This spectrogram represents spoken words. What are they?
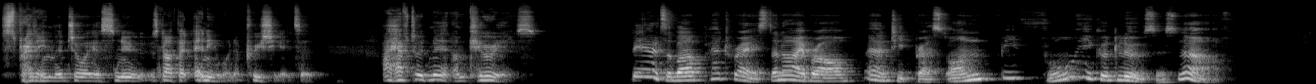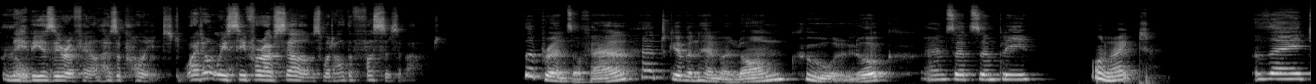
spreading the joyous news, not that anyone appreciates it. I have to admit, I'm curious. Beelzebub had raised an eyebrow, and he'd pressed on before he could lose his nerve. Maybe Aziraphale has a point. Why don't we see for ourselves what all the fuss is about? The Prince of Hell had given him a long, cool look and said simply, All right. They'd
